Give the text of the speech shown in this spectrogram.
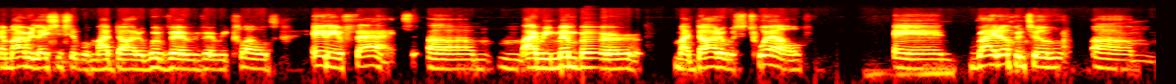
and my relationship with my daughter. We're very, very close. And in fact, um, I remember my daughter was 12, and right up until um,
